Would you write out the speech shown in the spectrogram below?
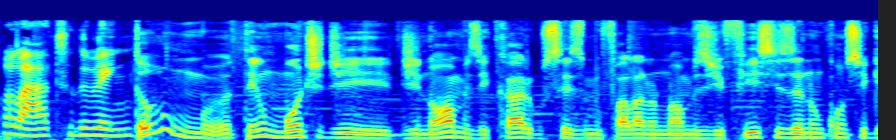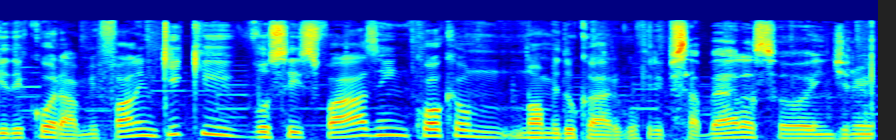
Olá, tudo bem? Então, eu tenho um monte de, de nomes e cargos, vocês me falaram nomes difíceis, eu não consegui decorar. Me falem o que, que vocês fazem, qual que é o nome do cargo? Felipe Sabella, sou Engineering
